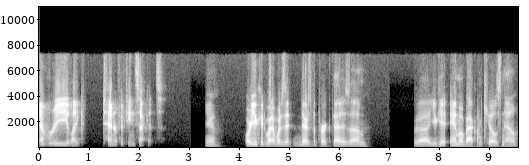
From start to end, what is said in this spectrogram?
every like 10 or 15 seconds. Yeah. Or you could what what is it? There's the perk that is um uh, you get ammo back on kills now.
